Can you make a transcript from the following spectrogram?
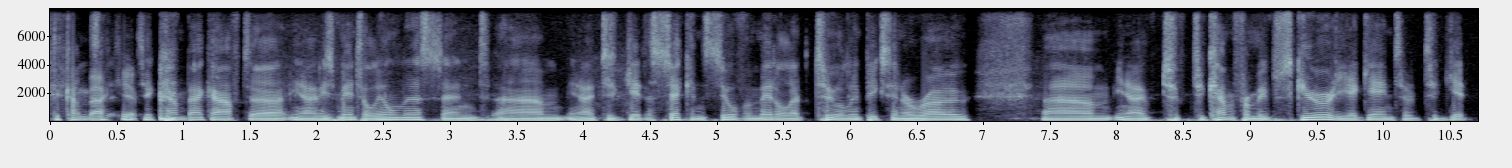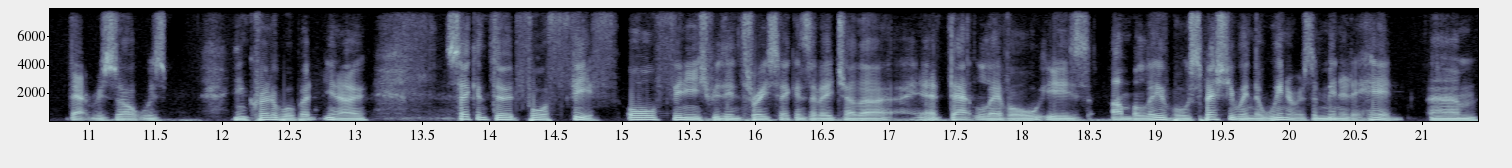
to come back, yeah. to come back after you know his mental illness and um, you know to get a second silver medal at two Olympics in a row, um, you know to, to come from obscurity again to to get that result was incredible. But you know, second, third, fourth, fifth, all finish within three seconds of each other at that level is unbelievable, especially when the winner is a minute ahead. Um,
